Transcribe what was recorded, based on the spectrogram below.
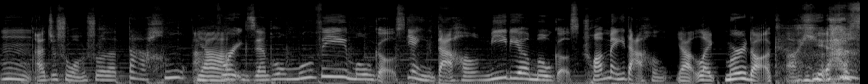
嗯啊，就是我们说的大亨啊。For example, movie moguls，电影大亨；media moguls，传媒大亨。Yeah，like Murdoch 啊，Yes。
